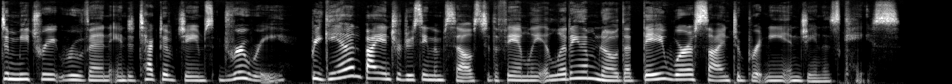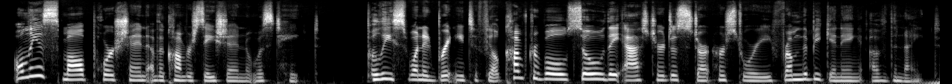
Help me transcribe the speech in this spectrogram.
Dimitri Ruvin and Detective James Drury began by introducing themselves to the family and letting them know that they were assigned to Brittany and Jayna's case. Only a small portion of the conversation was taped. Police wanted Brittany to feel comfortable, so they asked her to start her story from the beginning of the night.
